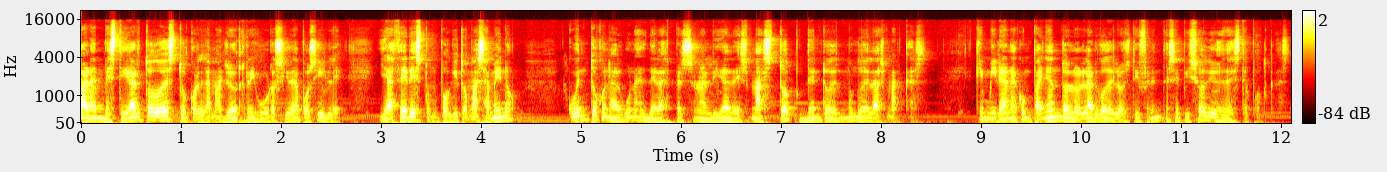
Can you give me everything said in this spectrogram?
Para investigar todo esto con la mayor rigurosidad posible y hacer esto un poquito más ameno, cuento con algunas de las personalidades más top dentro del mundo de las marcas, que me irán acompañando a lo largo de los diferentes episodios de este podcast.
